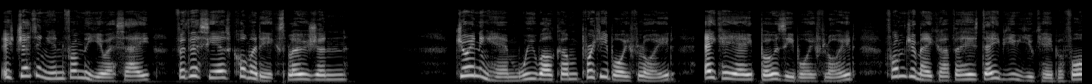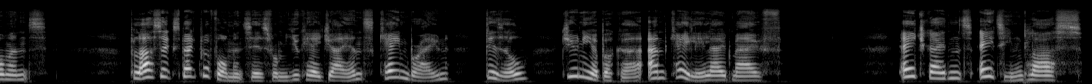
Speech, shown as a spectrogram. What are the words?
is jetting in from the USA for this year's Comedy Explosion. Joining him, we welcome Pretty Boy Floyd, aka Bozy Boy Floyd, from Jamaica for his debut UK performance. Plus, expect performances from UK giants Kane Brown, Dizzle, Junior Booker, and Kaylee Loudmouth. Age guidance 18 plus.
